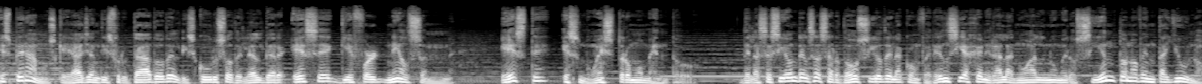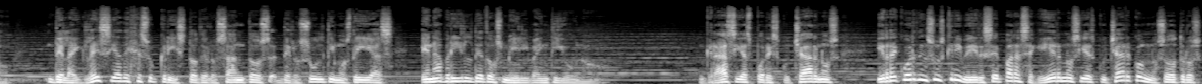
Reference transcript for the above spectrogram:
Esperamos que hayan disfrutado del discurso del elder S. Gifford Nielsen. Este es nuestro momento de la sesión del sacerdocio de la Conferencia General Anual número 191 de la Iglesia de Jesucristo de los Santos de los Últimos Días en abril de 2021. Gracias por escucharnos y recuerden suscribirse para seguirnos y escuchar con nosotros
